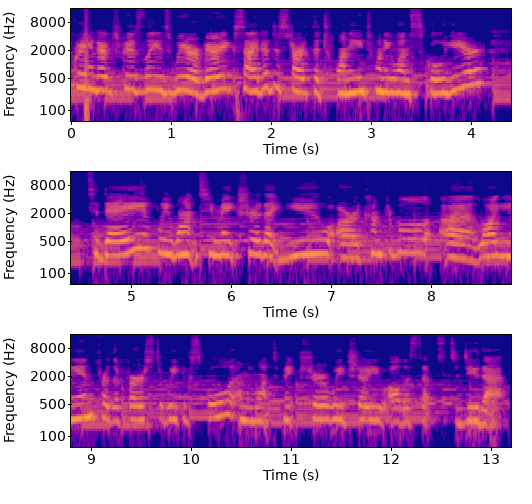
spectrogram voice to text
Grand Oaks Grizzlies. We are very excited to start the 2021 school year. Today, we want to make sure that you are comfortable uh, logging in for the first week of school, and we want to make sure we show you all the steps to do that.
